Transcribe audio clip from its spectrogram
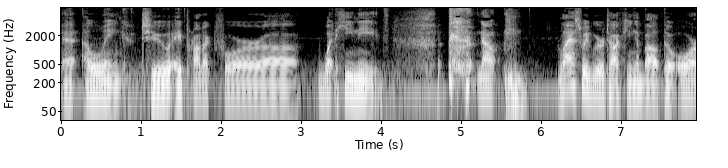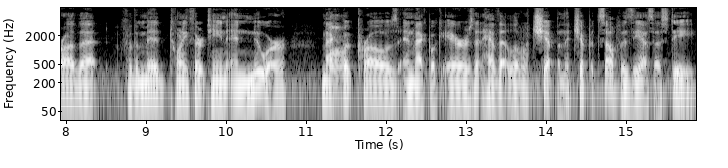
a, a link to a product for uh, what he needs. now, last week we were talking about the Aura that for the mid 2013 and newer MacBook Pros and MacBook Airs that have that little chip, and the chip itself is the SSD.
